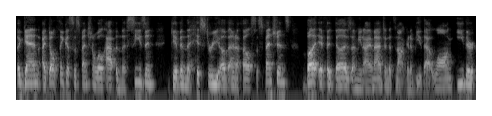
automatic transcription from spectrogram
Again, I don't think a suspension will happen this season given the history of NFL suspensions. But if it does, I mean, I imagine it's not going to be that long either.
